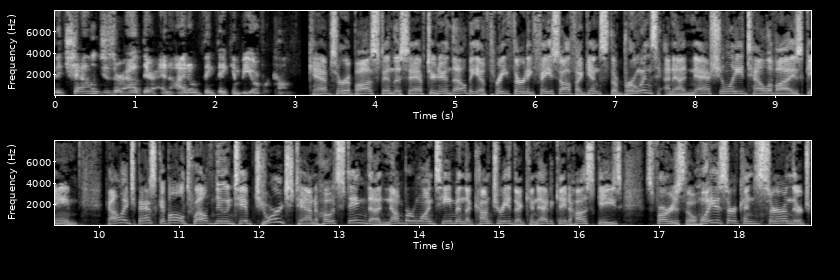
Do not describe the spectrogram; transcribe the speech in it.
The challenges are out there, and I don't think they can be overcome. Caps are at Boston this afternoon. There'll be a 3:30 face-off against the Bruins and a nationally televised game. College basketball 12 noon tip Georgetown hosting the number 1 team in the country, the Connecticut Huskies. As far as the Hoyas are concerned, they're trying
